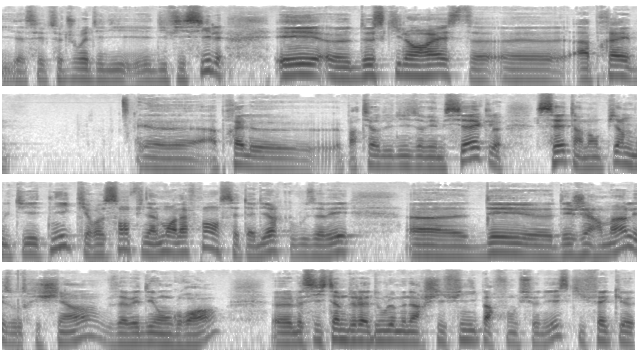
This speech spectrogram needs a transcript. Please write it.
il a, c'est toujours été difficile. Et de ce qu'il en reste après euh, après le, à partir du 19e siècle, c'est un empire multiethnique qui ressemble finalement à la France. C'est-à-dire que vous avez euh, des, euh, des, Germains, les Autrichiens, vous avez des Hongrois. Euh, le système de la double monarchie finit par fonctionner, ce qui fait que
